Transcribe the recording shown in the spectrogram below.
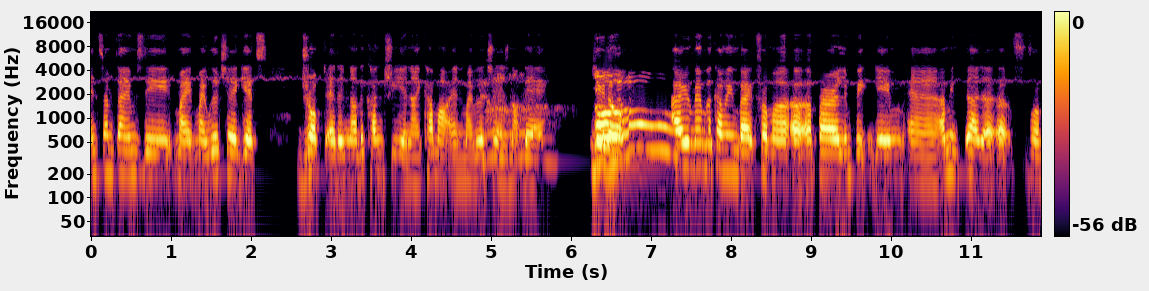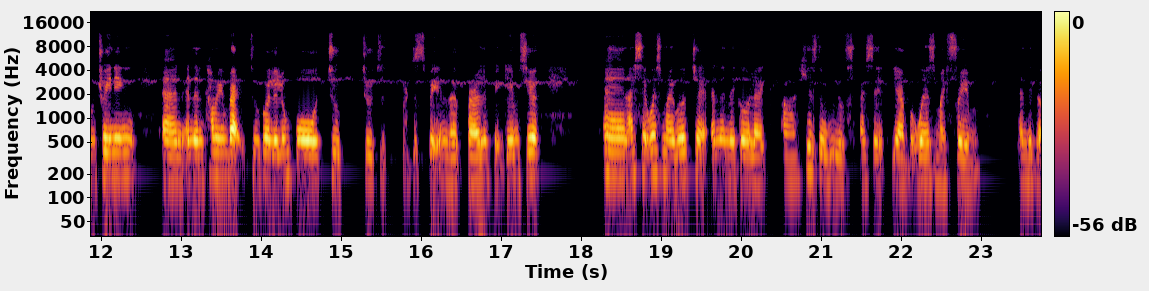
and sometimes they my my wheelchair gets dropped at another country and i come out and my wheelchair is not there you oh, know no. I remember coming back from a, a, a Paralympic game. Uh, I mean, uh, uh, uh, from training and, and then coming back to Kuala Lumpur to, to, to participate in the Paralympic games here. And I said, "Where's my wheelchair?" And then they go like, uh, "Here's the wheels." I said, "Yeah, but where's my frame?" And they go,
